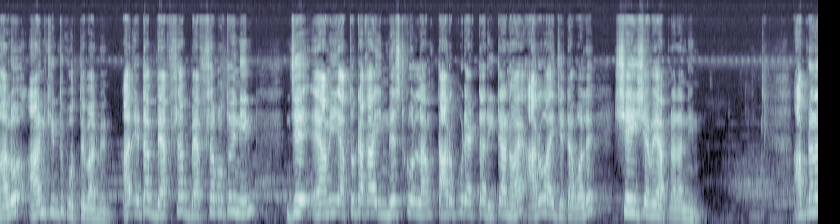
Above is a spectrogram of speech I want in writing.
ভালো আর্ন কিন্তু করতে পারবেন। আর এটা ব্যবসা ব্যবসা মতোই নিন যে আমি এত টাকা ইনভেস্ট করলাম, তার উপর একটা রিটার্ন হয় আরও আয় যেটা বলে, সেই হিসেবে আপনারা নিন। আপনারা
